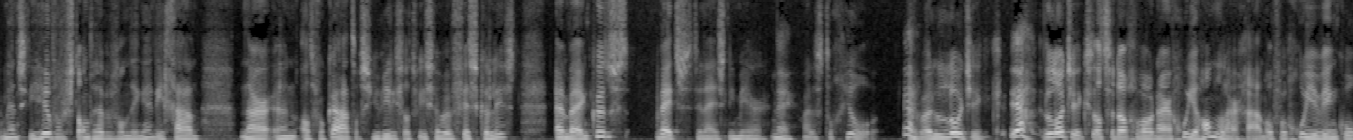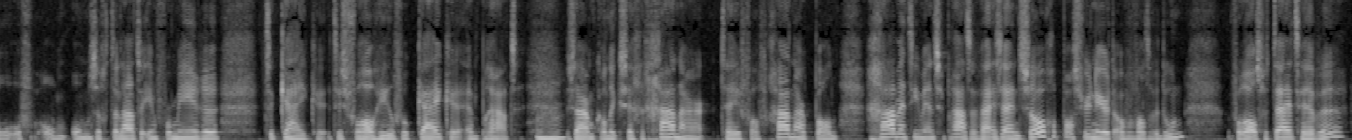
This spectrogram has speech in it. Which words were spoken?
mensen die heel veel verstand hebben van dingen, die gaan naar een advocaat als juridisch advies hebben, een fiscalist. En bij een kunst weten ze het ineens niet meer. nee. Maar dat is toch heel Ja. eh, logic. Ja. Logic, dat ze dan gewoon naar een goede handelaar gaan of een goede winkel of om, om zich te laten informeren, te kijken. Het is vooral heel veel kijken en praten. Mhm. Dus daarom kan ik zeggen: ga naar TFAF, ga naar PAN, ga met die mensen praten. Wij zijn zo gepassioneerd over wat we doen. Vooral als we tijd hebben.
